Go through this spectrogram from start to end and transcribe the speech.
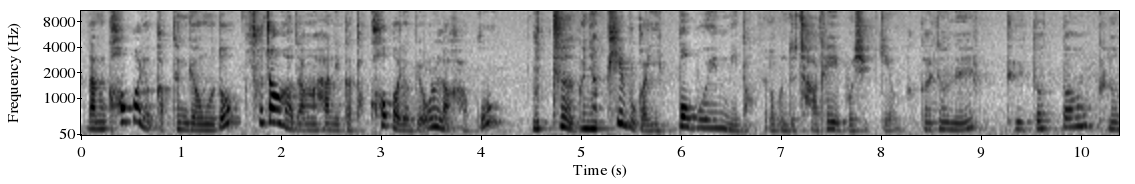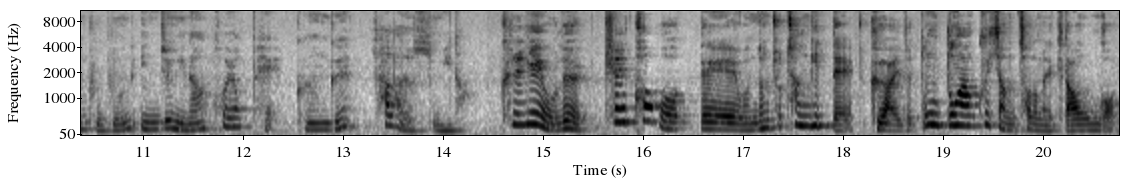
그다음에 커버력 같은 경우도 수정 화장을 하니까 더 커버력이 올라가고 무튼 그냥 피부가 이뻐 보입니다. 여러분들 자세히 보실게요. 아까 전에 들떴던 그런 부분, 인중이나 코 옆에 그런 게 사라졌습니다. 클리오를 킬 커버 때 완전 초창기 때 그 알죠? 뚱뚱한 쿠션처럼 이렇게 나온 거.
